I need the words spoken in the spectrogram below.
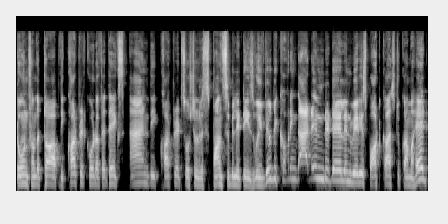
tone from the top the corporate code of ethics and the corporate social responsibilities. We will be covering that in detail in various podcasts to come ahead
